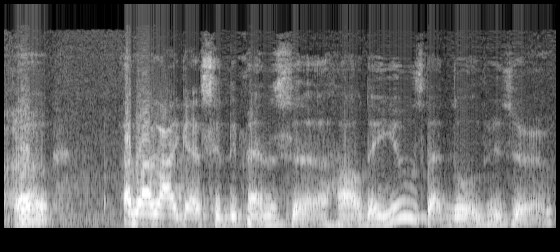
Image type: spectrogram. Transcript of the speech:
Uh, Well, I guess it depends uh, how they use that gold reserve,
